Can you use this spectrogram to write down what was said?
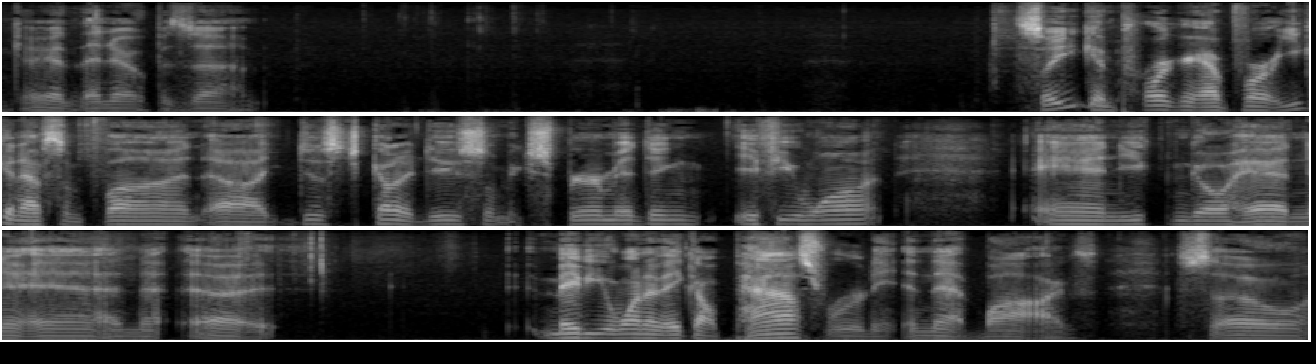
Okay and then it opens up. So you can program for it. You can have some fun uh, just kind of do some experimenting if you want and you can go ahead and, and uh, maybe you want to make a password in that box. So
